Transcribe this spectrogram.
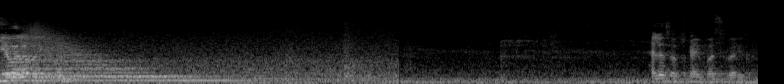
ये वाला बंद बंद hello subscribers welcome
